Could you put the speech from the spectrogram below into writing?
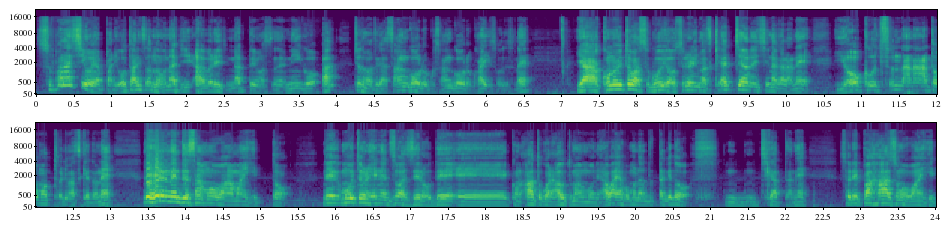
素晴らしいよ、やっぱり。大谷さんの同じアベレージになっていますね。25、あちょっと待ってください。356、356。はい、そうですね。いやー、この人はすごい恐れ入ります。キャッチャーにしながらね、よく打つんだなと思っておりますけどね。で、ヘルネンデさんもワンマンヒット。で、もう一人のヘルネンズはゼロで、えー、このアウトコールアウトマンもね、あわやホームランだったけど、違ったね。それパハースもワンヒッ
